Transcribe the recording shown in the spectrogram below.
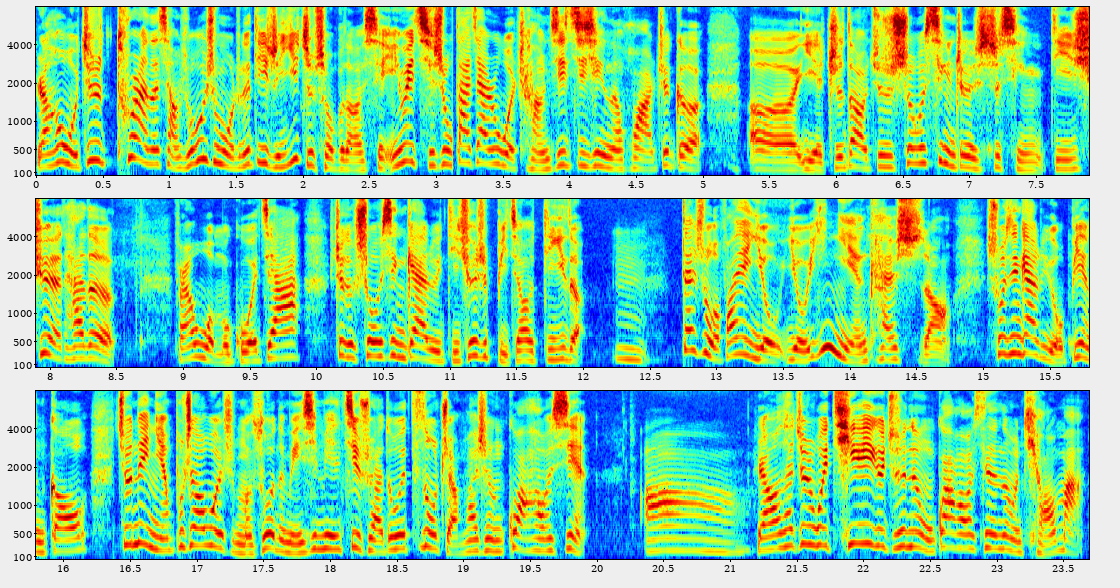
然后我就是突然的想说，为什么我这个地址一直收不到信？因为其实大家如果长期寄信的话，这个呃也知道，就是收信这个事情的确它的，反正我们国家这个收信概率的确是比较低的。嗯。但是我发现有有一年开始啊，收信概率有变高。就那年不知道为什么，所有的明信片寄出来都会自动转化成挂号线啊，然后它就是会贴一个就是那种挂号线的那种条码。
